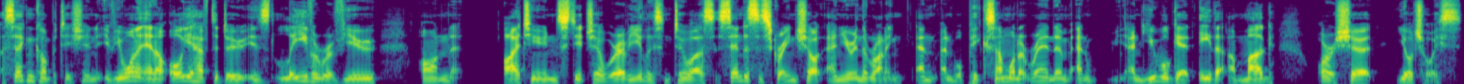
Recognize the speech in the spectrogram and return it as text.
a second competition. If you want to enter, all you have to do is leave a review on iTunes, Stitcher, wherever you listen to us. Send us a screenshot, and you're in the running. And and we'll pick someone at random, and and you will get either a mug or a shirt, your choice.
